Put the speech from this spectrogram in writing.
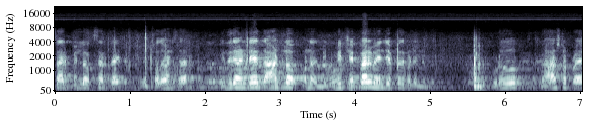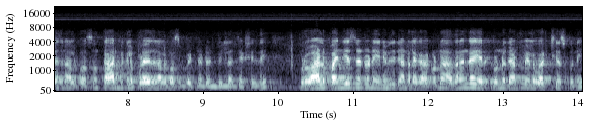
ఒకసారి బిల్లు ఒకసారి దయ- మీరు చదవండి సార్. ఎందుకంటే దాంట్లో ఉన్నది మీరు- చెప్పారు మేము చెప్పేది కూడా నేను ఇప్పుడు రాష్ట్ర ప్రయోజనాల కోసం కార్మికుల ప్రయోజనాల కోసం పెట్టినటువంటి బిల్లు అధ్యక్ష ఇది. ఇప్పుడు వాళ్ళు పనిచేసినటువంటి ఎనిమిది గంటలే కాకుండా అదనంగా రెండు గంటలు ఇలా వర్క్ చేసుకుని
